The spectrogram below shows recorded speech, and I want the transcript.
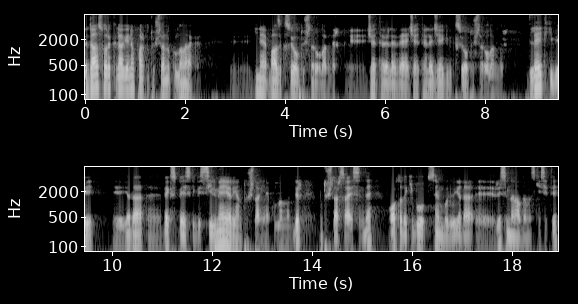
Ve daha sonra klavyenin farklı tuşlarını kullanarak e, yine bazı kısa yol tuşları olabilir. CTRL-V, CTRL-C gibi kısa yol tuşları olabilir. Delete gibi e, ya da e, Backspace gibi silmeye yarayan tuşlar yine kullanılabilir. Bu tuşlar sayesinde ortadaki bu sembolü ya da e, resimden aldığımız kesiti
